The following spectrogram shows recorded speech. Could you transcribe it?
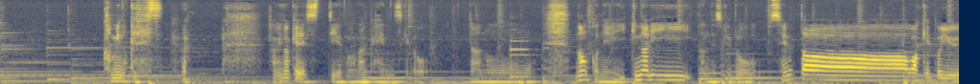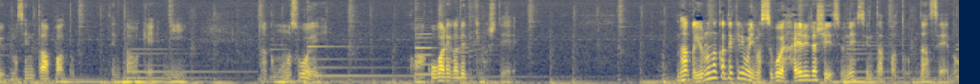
ー、髪の毛です。髪の毛ですっていうのはなんか変ですけどあのー、なんかねいきなりなんですけどセンター分けという、まあ、センターパートセンター分けになんかものすごいこう憧れが出てきましてなんか世の中的にも今すごい流行りらしいですよねセンターパート男性の。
